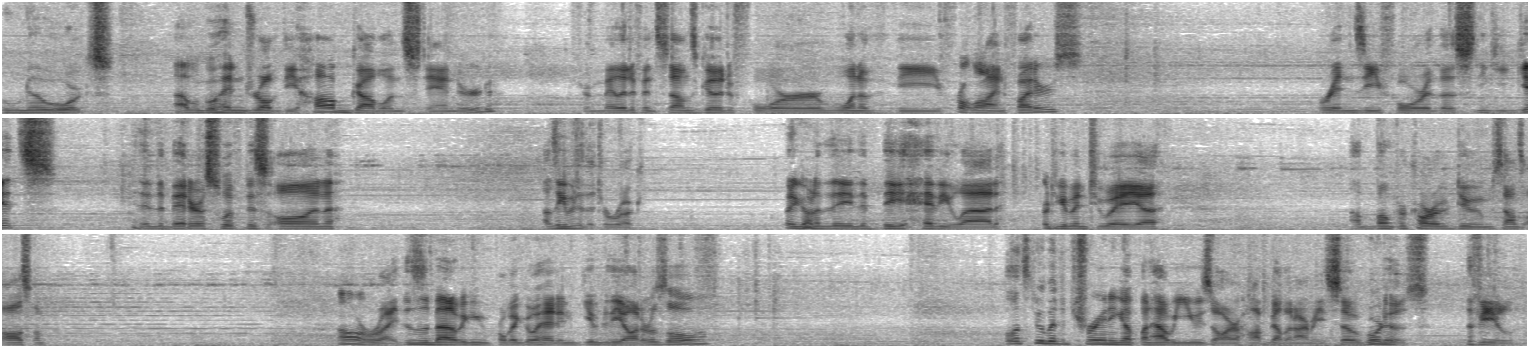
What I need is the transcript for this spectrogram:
Oh no, orcs. Uh, we'll go ahead and drop the Hobgoblin standard. Sure, melee defense sounds good for one of the frontline fighters. Frenzy for the sneaky gits. And then the better swiftness on... I'll give it to the Taur'ruk. Putting on the, the big heavy lad. Or to give into a, uh, a bumper car of doom. Sounds awesome. Alright, this is a battle we can probably go ahead and give to the auto-resolve well, let's do a bit of training up on how we use our Hobgoblin army. So, Gorduz, the field.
